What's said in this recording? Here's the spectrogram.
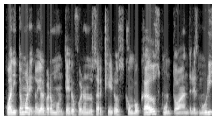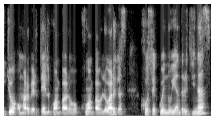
Juanito Moreno y Álvaro Montero fueron los arqueros convocados junto a Andrés Murillo, Omar Bertel, Juan Pablo, Juan Pablo Vargas, José Cueno y Andrés Ginás.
